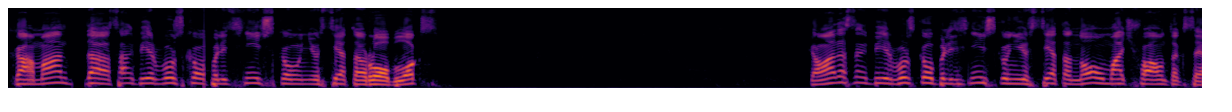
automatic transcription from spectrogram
Команда Санкт-Петербургского политехнического университета Roblox. Команда Санкт-Петербургского политехнического университета No Match Found Access.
